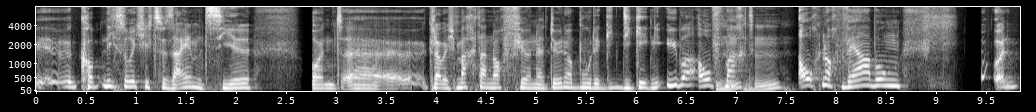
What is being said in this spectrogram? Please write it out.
äh, kommt nicht so richtig zu seinem Ziel. Und äh, glaube ich, macht dann noch für eine Dönerbude, die gegenüber aufmacht, Mhm. auch noch Werbung und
